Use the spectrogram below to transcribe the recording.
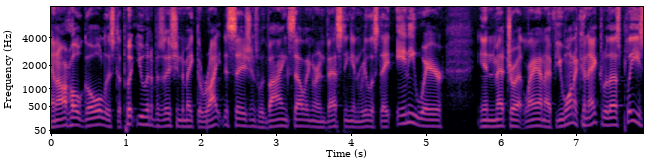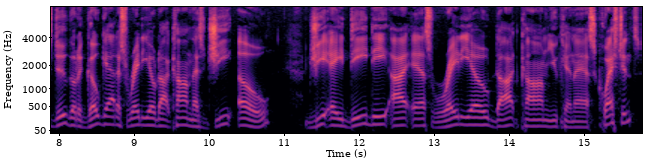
And our whole goal is to put you in a position to make the right decisions with buying, selling, or investing in real estate anywhere in Metro Atlanta. If you want to connect with us, please do go to gogaddisradio.com. That's G O G A D D I S radio.com. You can ask questions,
